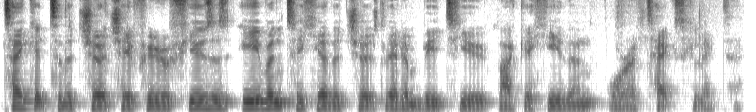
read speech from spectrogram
take it to the church. If he refuses even to hear the church, let him be to you like a heathen or a tax collector.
